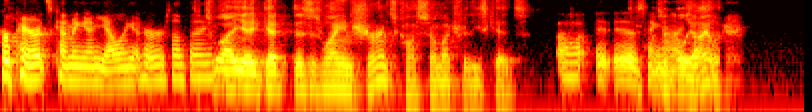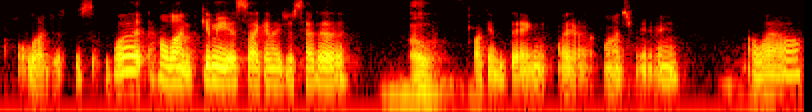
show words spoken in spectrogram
her parents coming in yelling at her or something. That's why you get. This is why insurance costs so much for these kids. Uh, it is. Hang It's on. Billie just- Eilish. hold on. Just, just what? Hold on. Give me a second. I just had a Oh, fucking thing. Wait, a minute. launch meeting. Allow.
